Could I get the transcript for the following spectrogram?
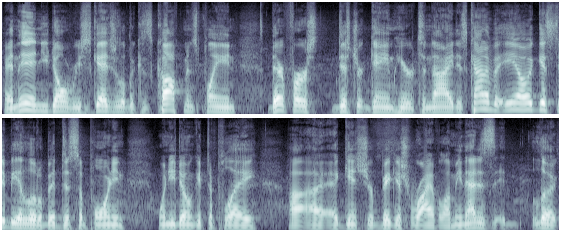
and then you don't reschedule it because Kaufman's playing their first district game here tonight. It's kind of a, you know it gets to be a little bit disappointing when you don't get to play uh, against your biggest rival. I mean that is look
